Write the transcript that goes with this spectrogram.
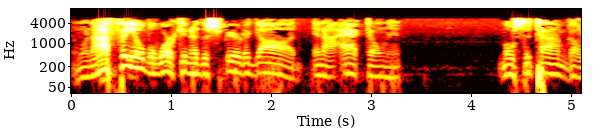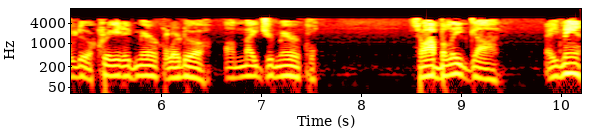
And when I feel the working of the Spirit of God and I act on it, most of the time God will do a creative miracle or do a, a major miracle. So I believe God. Amen.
